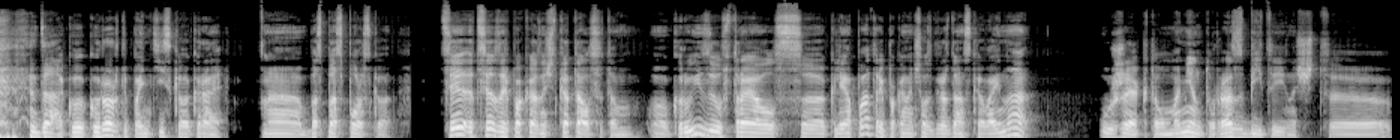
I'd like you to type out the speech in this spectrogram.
да, курорты Понтийского края, а, Боспорского. Цезарь пока, значит, катался там, э, круизы устраивал с э, Клеопатрой, пока началась гражданская война, уже к тому моменту разбитый, значит, э,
